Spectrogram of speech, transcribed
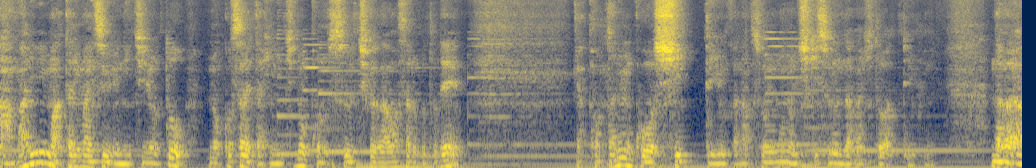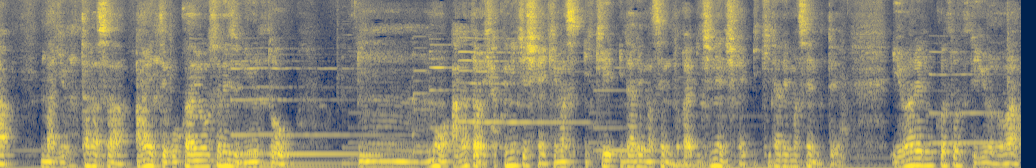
あまりにも当たり前すぎる日常と残された日にちのこの数値化が合わさることでいやこんなにもこう死っていうかなそういうものを意識するんだな人はっていうふうに。だからまあ言ったらさあえて誤解を恐れずに言うとうんもうあなたは100日しか生きます生きられませんとか1年しか生きられませんって言われることっていうのは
